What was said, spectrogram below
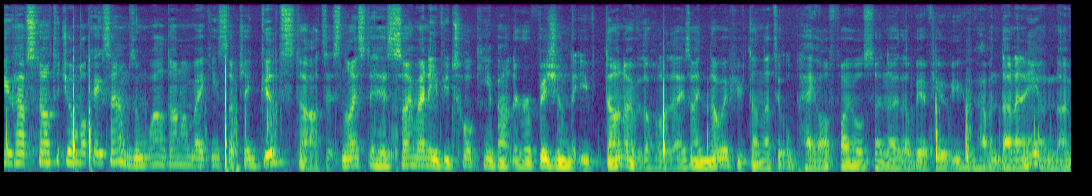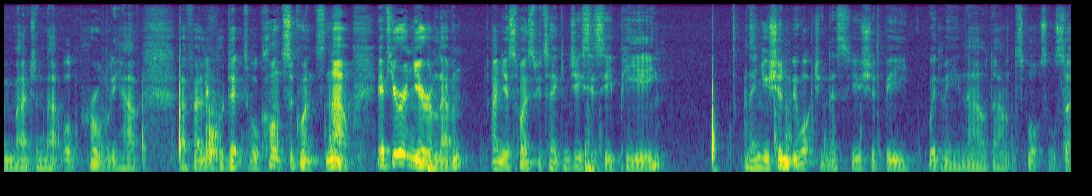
you have started your mock exams and well done on making such a good start. It's nice to hear so many of you talking about the revision that you've done over the holidays. I know if you've done that it will pay off. I also know there'll be a few of you who haven't done any and I imagine that will probably have a fairly predictable consequence. Now, if you're in year 11 and you're supposed to be taking GCSE PE, then you shouldn't be watching this. You should be with me now down at the sports hall. So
